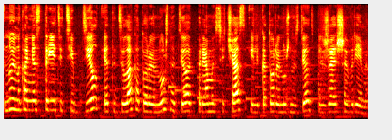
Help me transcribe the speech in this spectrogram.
Ну и, наконец, третий тип дел – это дела, которые нужно делать прямо сейчас или которые нужно сделать в ближайшее время.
